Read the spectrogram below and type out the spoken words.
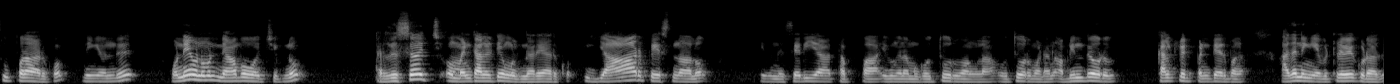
சூப்பராக இருக்கும். நீங்கள் வந்து ஒன்றே ஒன்று மட்டும் ஞாபகம் வச்சுக்கணும். ரிசர்ச் மென்டாலிட்டி உங்களுக்கு நிறையா இருக்கும். யார் பேசினாலும் இவங்க சரியா தப்பா இவங்க நமக்கு ஒத்து வருவாங்களா ஒத்து வர மாட்டாங்க அப்படின்ற ஒரு கால்குலேட் பண்ணிட்டே இருப்பாங்க. அதை நீங்கள் விட்டுறவே கூடாது.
